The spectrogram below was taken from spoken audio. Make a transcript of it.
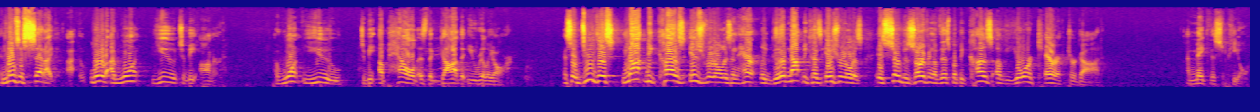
And Moses said, I, I, Lord, I want you to be honored. I want you to be upheld as the God that you really are. And so do this not because Israel is inherently good, not because Israel is, is so deserving of this, but because of your character, God. I make this appeal.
